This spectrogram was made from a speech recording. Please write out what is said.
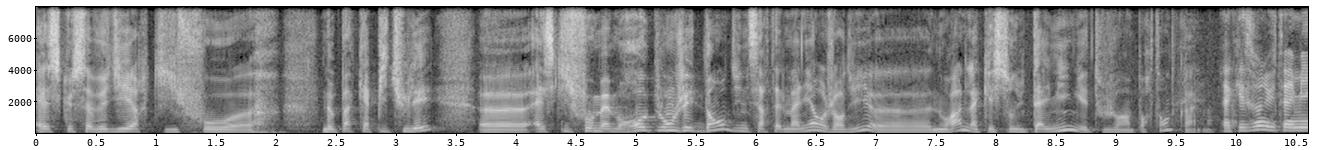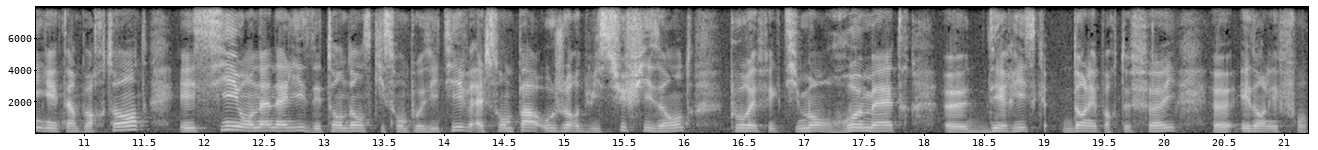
Est-ce que ça veut dire qu'il faut ne pas capituler Est-ce qu'il faut même replonger dedans d'une certaine manière aujourd'hui Nourane, la question du timing est toujours importante quand même. La question du timing est importante. Et si on analyse des tendances qui sont positives, elles ne sont pas aujourd'hui suffisantes pour effectivement remettre euh, des risques dans les portefeuilles euh, et dans les fonds.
